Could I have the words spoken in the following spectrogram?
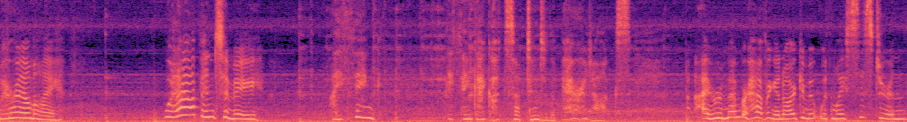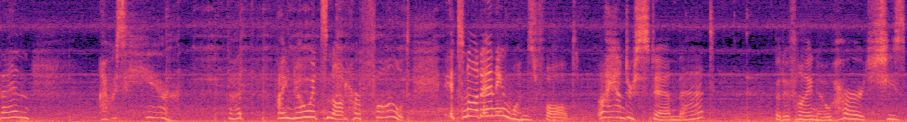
Where am I? What happened to me? I think. I think I got sucked into the paradox. I remember having an argument with my sister, and then. I was here. But I know it's not her fault. It's not anyone's fault. I understand that. But if I know her, she's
